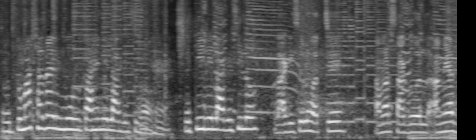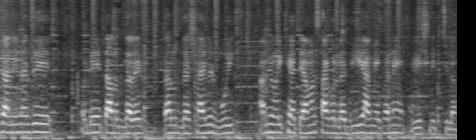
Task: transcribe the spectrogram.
তো তোমার সাথে মূল কাহিনী লাগেছিল। হ্যাঁ। তো কি লাগেছিল? লাগিয়েছিল হচ্ছে আমার ছাগল, আমি আর জানি না যে ওটা তালুকদারের, তালুকদার সাহেবের বই। আমি ওই খেতে আমার ছাগলটা দিয়ে আমি এখানে রেস লিখছিলাম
